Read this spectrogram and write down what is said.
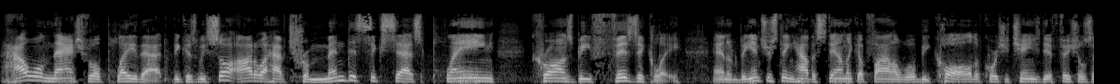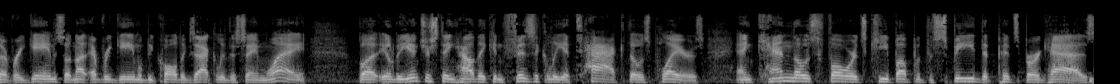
How will Nashville play that? Because we saw Ottawa have tremendous success playing Crosby physically. And it'll be interesting how the Stanley Cup final will be called. Of course, you change the officials every game, so not every game will be called exactly the same way. But it'll be interesting how they can physically attack those players. And can those forwards keep up with the speed that Pittsburgh has?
